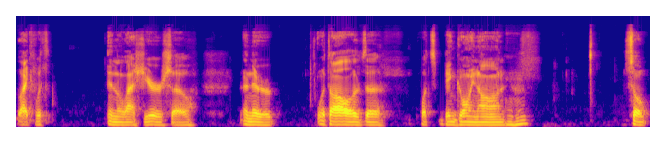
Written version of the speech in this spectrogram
like with in the last year or so, and they're with all of the what's been going on. Mm-hmm. So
